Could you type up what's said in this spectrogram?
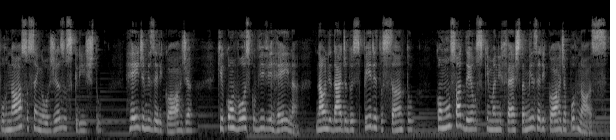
Por nosso Senhor Jesus Cristo, Rei de misericórdia, que convosco vive e reina na unidade do Espírito Santo, como um só Deus que manifesta misericórdia por nós,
